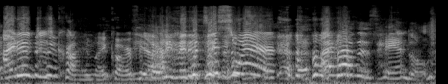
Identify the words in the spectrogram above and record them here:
I didn't just cry in my car for Yeah. 30 minutes, I swear. I have this handled.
